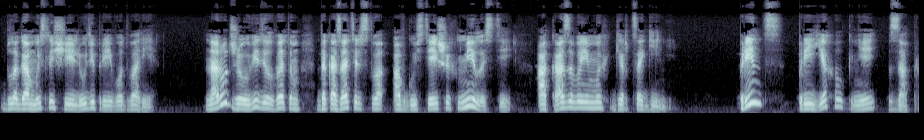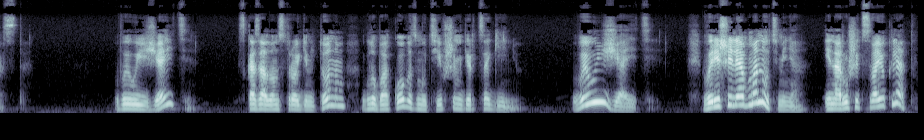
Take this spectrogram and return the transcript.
благомыслящие люди при его дворе. Народ же увидел в этом доказательство августейших милостей, оказываемых герцогиней. Принц приехал к ней запросто. «Вы уезжаете?» — сказал он строгим тоном, глубоко возмутившим герцогиню. «Вы уезжаете. Вы решили обмануть меня и нарушить свою клятву.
